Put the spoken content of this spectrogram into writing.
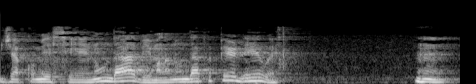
Já comecei. Não dá, Bimala, não dá para perder, ué. Hum.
